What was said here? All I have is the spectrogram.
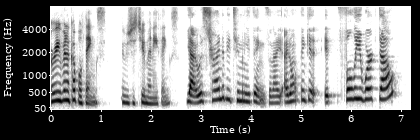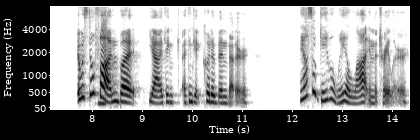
or even a couple things. It was just too many things. yeah, it was trying to be too many things, and I I don't think it it fully worked out. It was still Mhm. fun, but yeah, I think I think it could have been better. They also gave away a lot in the trailer.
